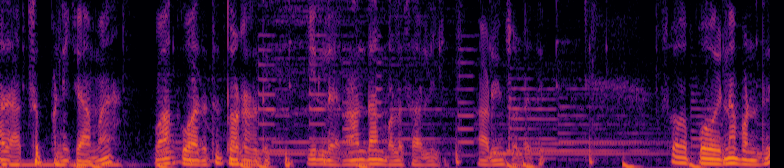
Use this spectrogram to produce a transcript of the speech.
அதை அக்செப்ட் பண்ணிக்காமல் வாக்குவாதத்தை தொடருது. இல்லை நான் தான் பலசாலி அப்படின்னு சொல்லுது ஸோ அப்போது என்ன பண்ணுது?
